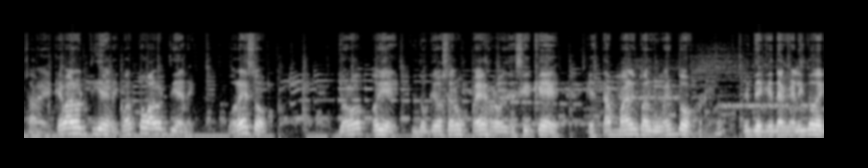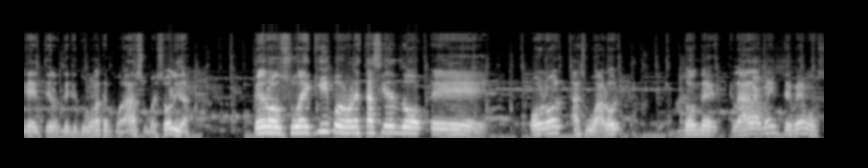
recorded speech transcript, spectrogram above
¿Sabes? ¿Qué valor tiene? ¿Cuánto valor tiene? Por eso, yo no, oye, no quiero ser un perro y decir que, que estás mal en tu argumento de de Angelito de que, de que tuvo una temporada súper sólida. Pero su equipo no le está haciendo eh, honor a su valor, donde claramente vemos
